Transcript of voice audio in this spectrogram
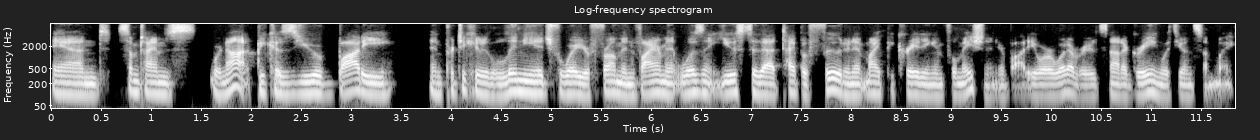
and sometimes we're not because your body and particularly the lineage for where you're from environment wasn't used to that type of food and it might be creating inflammation in your body or whatever. It's not agreeing with you in some way.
